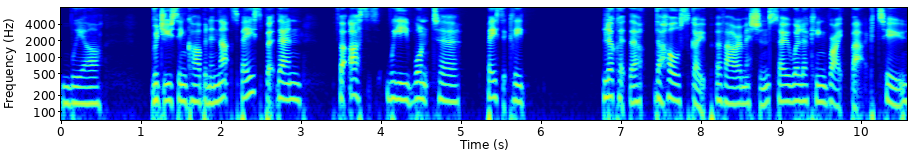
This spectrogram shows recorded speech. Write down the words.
we are reducing carbon in that space. But then for us, we want to basically look at the, the whole scope of our emissions. So we're looking right back to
